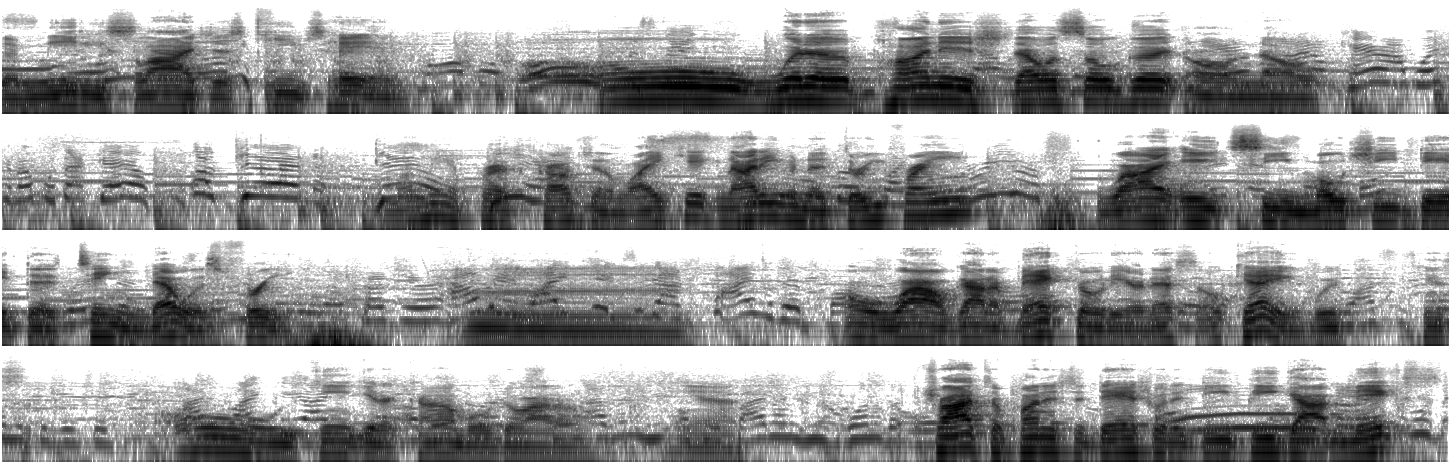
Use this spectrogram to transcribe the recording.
The meaty slide just keeps hitting. oh, what a punish. That was so good. Oh, no. My man pressed crouch and light kick. Not even a three frame. YHC Mochi did the thing. That was free. them. Oh wow, got a back throw there. That's okay. Oh, you can't get a combo though out of Yeah. Tried to punish the dash with a DP, got mixed.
